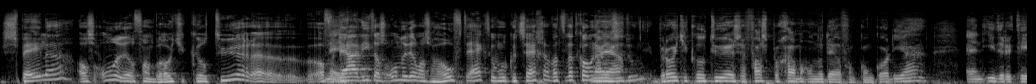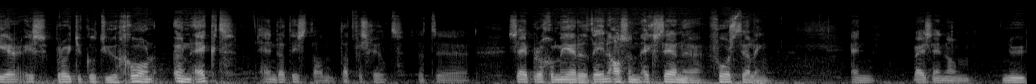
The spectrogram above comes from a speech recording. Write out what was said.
spelen... als onderdeel van Broodje Cultuur. Uh, of Nee. ja, niet als onderdeel, maar als hoofdact, hoe moet ik het zeggen? Wat, wat komen Nou ja, mensen doen? Broodje Cultuur is een vast programma onderdeel van Concordia. En iedere keer is Broodje Cultuur gewoon een act. En dat is dan, dat verschilt. Dat, eh, zij programmeren het in als een externe voorstelling. En wij zijn dan nu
